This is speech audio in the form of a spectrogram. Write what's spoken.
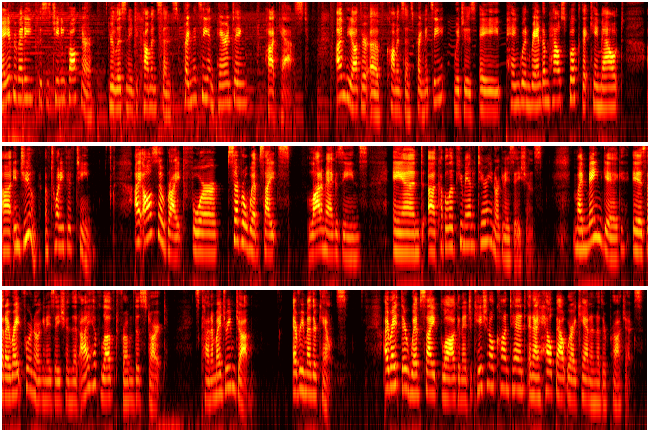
Hey, everybody, this is Jeannie Faulkner. You're listening to Common Sense Pregnancy and Parenting Podcast. I'm the author of Common Sense Pregnancy, which is a Penguin Random House book that came out uh, in June of 2015. I also write for several websites, a lot of magazines, and a couple of humanitarian organizations. My main gig is that I write for an organization that I have loved from the start. It's kind of my dream job. Every Mother Counts. I write their website, blog, and educational content, and I help out where I can in other projects.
